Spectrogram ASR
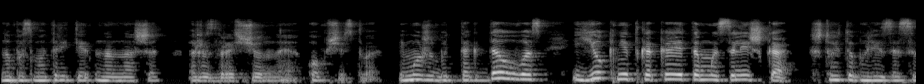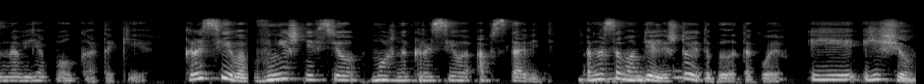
Но посмотрите на наше развращенное общество. И, может быть, тогда у вас ёкнет какая-то мыслишка, что это были за сыновья полка такие. Красиво, внешне все можно красиво обставить. А на самом деле, что это было такое? И еще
